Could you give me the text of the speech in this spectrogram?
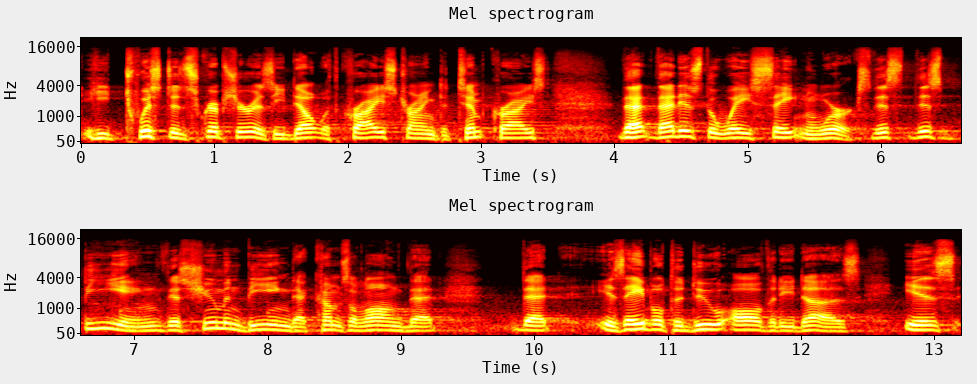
he twisted Scripture as he dealt with Christ, trying to tempt Christ. That, that is the way Satan works. This, this being, this human being that comes along that, that is able to do all that he does, is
